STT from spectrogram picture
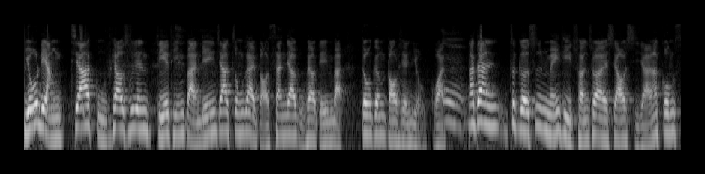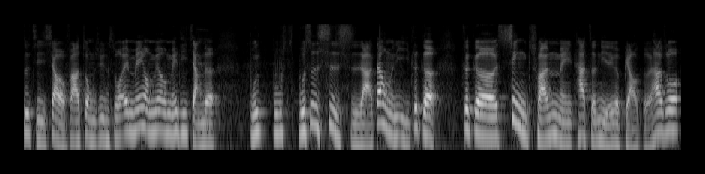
有两家股票出现跌停板，连一家中债保，三家股票跌停板都跟保险有关。嗯，那当然这个是媒体传出来的消息啊，那公司其实下午发重讯说，哎，没有没有，媒体讲的不不不是事实啊。但我们以这个这个信传媒他整理的一个表格，他说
